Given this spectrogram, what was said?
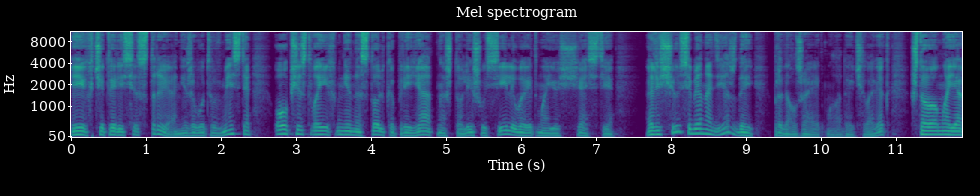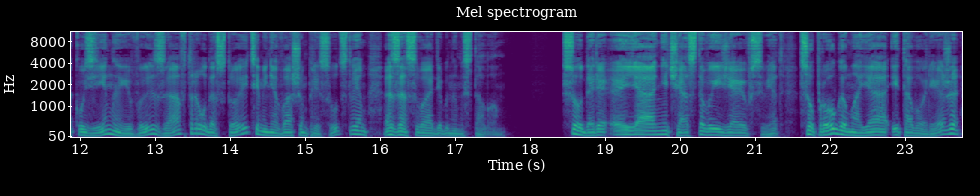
Их четыре сестры, они живут вместе, общество их мне настолько приятно, что лишь усиливает мое счастье. «Льщу себя надеждой», — продолжает молодой человек, «что моя кузина и вы завтра удостоите меня вашим присутствием за свадебным столом». «Сударь, я не часто выезжаю в свет. Супруга моя и того реже,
